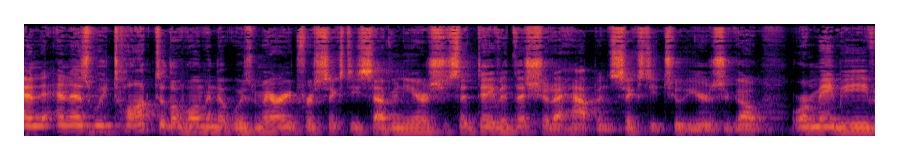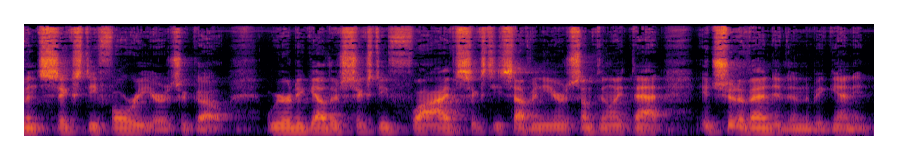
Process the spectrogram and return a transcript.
And, and as we talked to the woman that was married for 67 years, she said, David, this should have happened 62 years ago, or maybe even 64 years ago. We were together 65, 67 years, something like that. It should have ended in the beginning.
